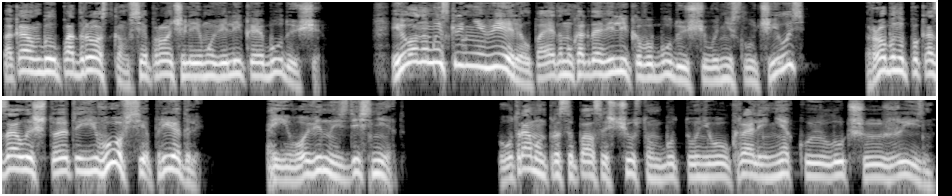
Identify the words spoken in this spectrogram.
Пока он был подростком, все прочили ему великое будущее. И он им искренне верил, поэтому, когда великого будущего не случилось, Робану показалось, что это его все предали, а его вины здесь нет. По утрам он просыпался с чувством, будто у него украли некую лучшую жизнь.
